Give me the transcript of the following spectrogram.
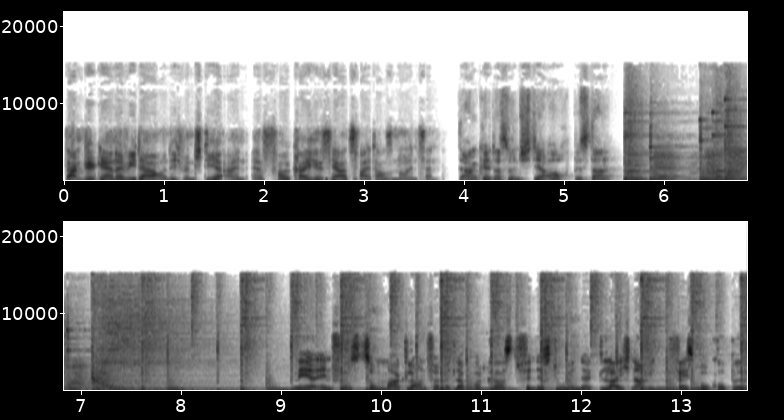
Danke gerne wieder und ich wünsche dir ein erfolgreiches Jahr 2019. Danke, das wünsche ich dir auch. Bis dann. Mehr Infos zum Makler und Vermittler Podcast findest du in der gleichnamigen Facebook-Gruppe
